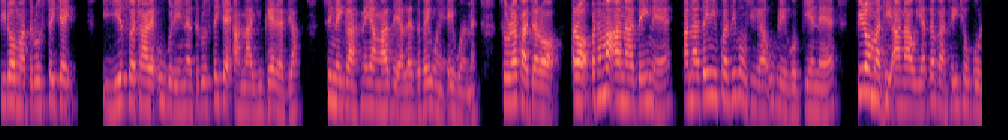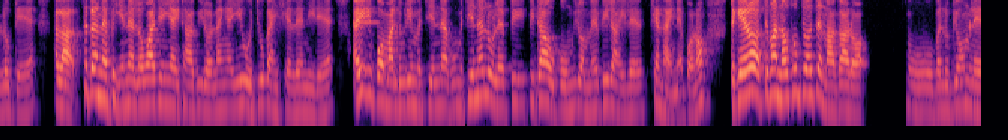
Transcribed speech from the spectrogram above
ပြီးတော့မှသူတို့စိတ်ကြိုက် ရေးဆွဲထားတဲ့ဥပဒေနဲ့သူတို့စိတ်ကြိုက်အာဏာယူခဲ့တယ်ဗျာစိနိတ်က250အလဲတပိတ်ဝင်အိတ်ဝင်မယ်ဆိုတဲ့အခါကျတော့အဲ့တော့ပထမအာဏာသိမ်းတယ်အာဏာသိမ်းပြီးဖွဲ့စည်းပုံအခြေခံဥပဒေကိုပြင်တယ်ပြီးတော့မှဒီအာဏာကိုရသက်ဗန်ထိန်းချုပ်ဖို့လုပ်တယ်ဟလာစစ်တပ်နဲ့ဘရင်နဲ့လောဝချင်းရိုက်ထားပြီးတော့နိုင်ငံရေးကိုကြိုးကင်ရှယ်လဲနေတယ်အဲ့ဒီအပေါ်မှာလူတွေမကျေနပ်ဘူးမကျေနပ်လို့လဲပိတာကိုပုံပြီးတော့မဲပေးတာကြီးလဲဖြစ်နိုင်တယ်ပေါ့နော်တကယ်တော့ကျွန်မနောက်ဆုံးပြောချင်တာကတော့ဟိုဘယ်လိုပြောမလဲ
